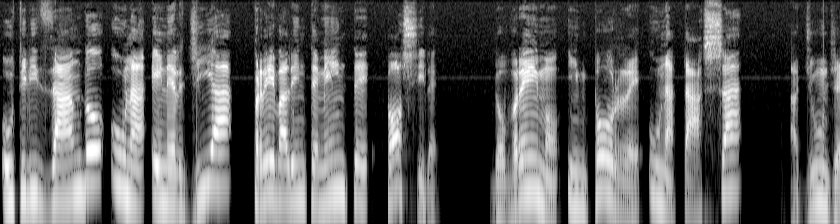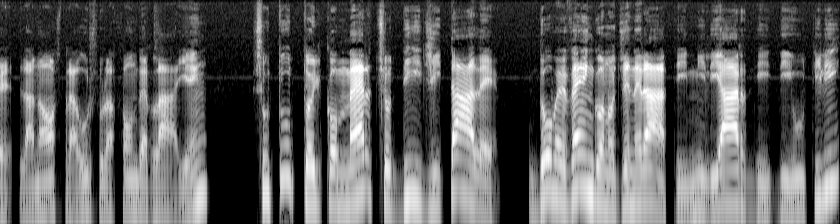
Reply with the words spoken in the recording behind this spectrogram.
utilizzando una energia prevalentemente fossile. Dovremo imporre una tassa, aggiunge la nostra Ursula von der Leyen, su tutto il commercio digitale dove vengono generati miliardi di utili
